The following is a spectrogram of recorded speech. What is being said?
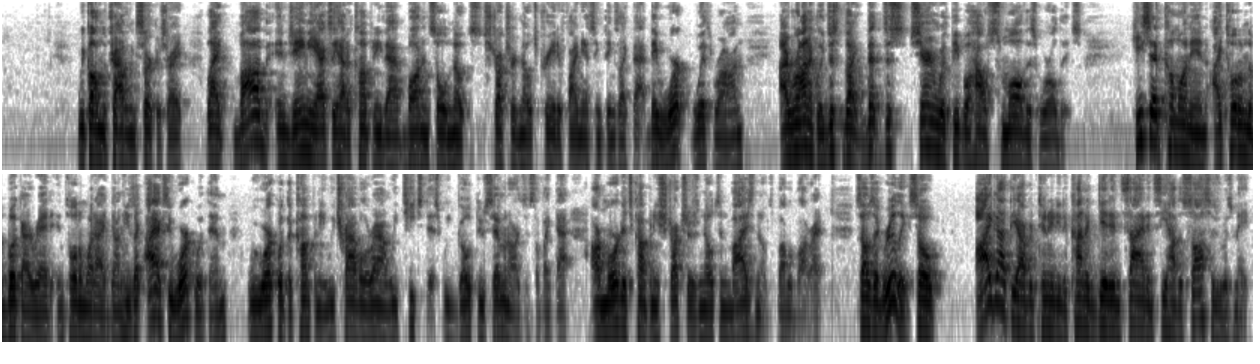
we call them the traveling circus, right? Like Bob and Jamie actually had a company that bought and sold notes, structured notes, creative financing, things like that. They work with Ron. ironically, just like that, just sharing with people how small this world is. He said, "Come on in." I told him the book I read and told him what I had done. He's like, "I actually work with them. We work with the company. We travel around. We teach this. We go through seminars and stuff like that. Our mortgage company structures notes and buys notes. Blah blah blah. Right." So I was like, "Really?" So I got the opportunity to kind of get inside and see how the sausage was made.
